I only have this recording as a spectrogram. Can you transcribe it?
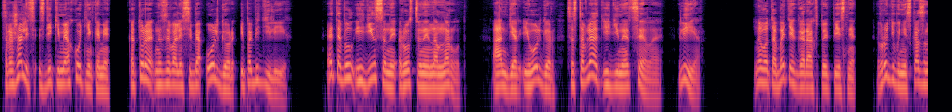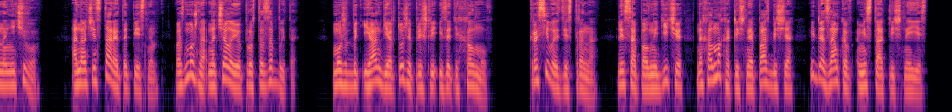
сражались с дикими охотниками, которые называли себя Ольгер и победили их. Это был единственный родственный нам народ. Ангер и Ольгер составляют единое целое – Лиер. Но вот об этих горах в той песне вроде бы не сказано ничего. Она очень старая, эта песня. Возможно, начало ее просто забыто. Может быть, и ангер тоже пришли из этих холмов. Красивая здесь страна. Леса полны дичи, на холмах отличное пастбище, и для замков места отличные есть.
